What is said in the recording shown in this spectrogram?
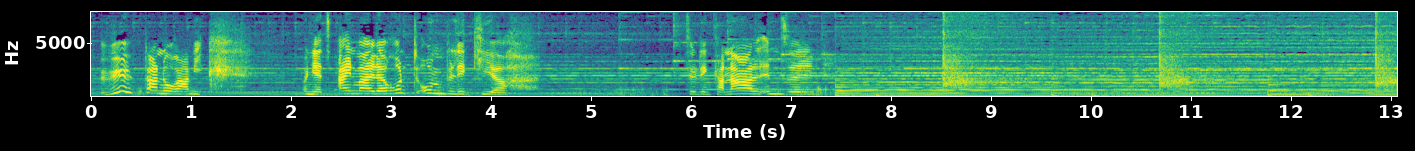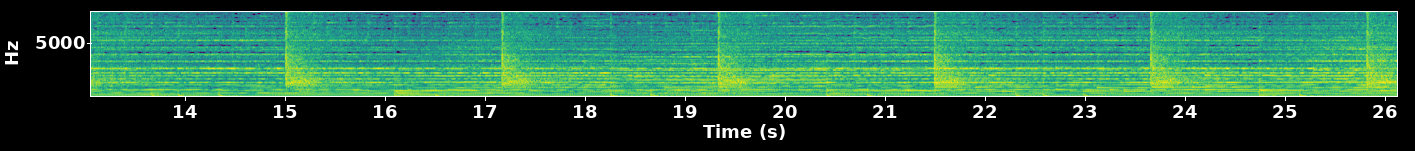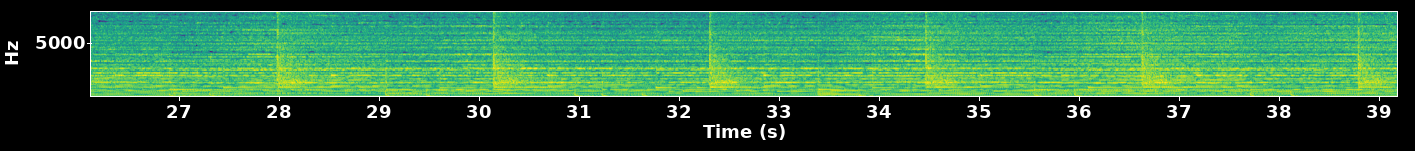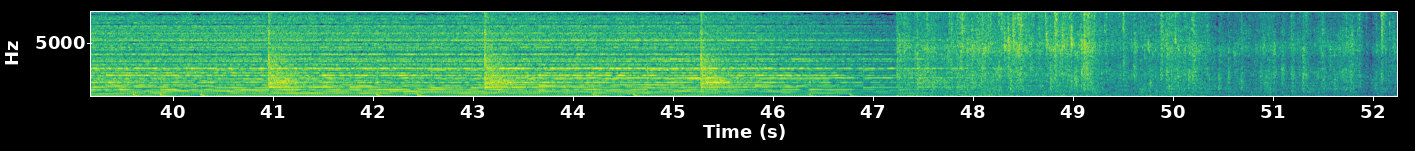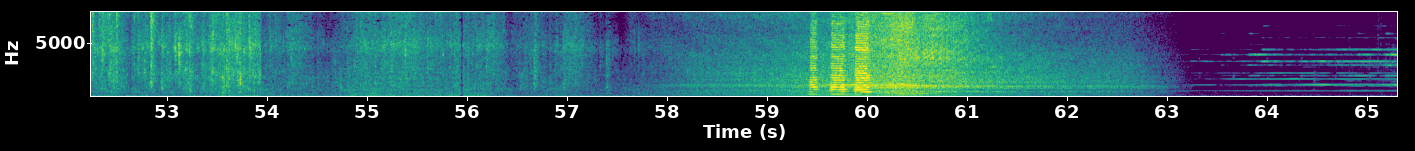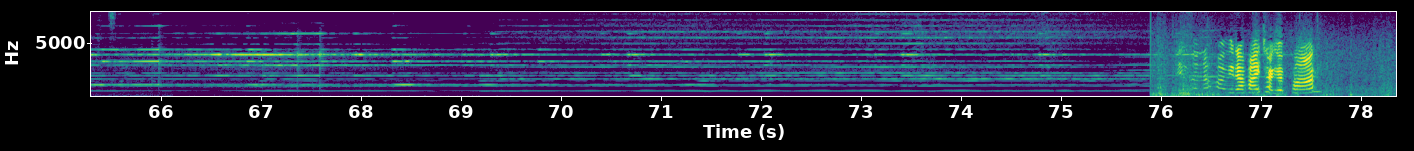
Vue Panoramique. Und jetzt einmal der Rundumblick hier zu den Kanalinseln. Wir sind nochmal wieder weitergefahren.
